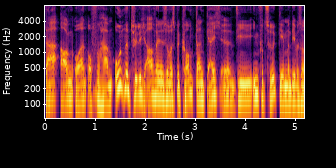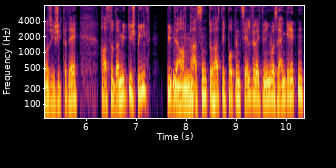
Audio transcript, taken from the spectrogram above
Da Augen, Ohren offen haben und natürlich auch, wenn ihr sowas bekommt, dann gleich äh, die Info zurückgeben an die Person, die geschickt hat. Hey, hast du da mitgespielt? Bitte aufpassen, du hast dich potenziell vielleicht in irgendwas reingeritten.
